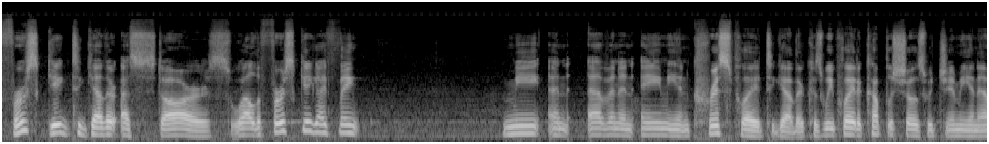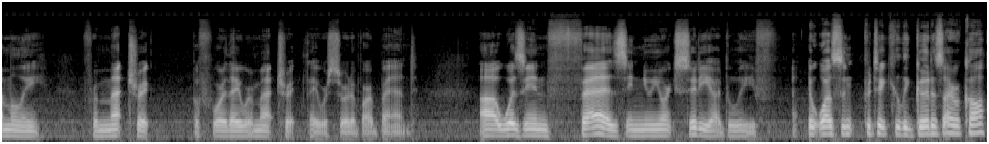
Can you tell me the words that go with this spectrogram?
First gig together as stars. Well, the first gig I think me and Evan and Amy and Chris played together because we played a couple of shows with Jimmy and Emily from Metric before they were Metric. They were sort of our band. Uh, was in Fez in New York City, I believe. It wasn't particularly good, as I recall.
